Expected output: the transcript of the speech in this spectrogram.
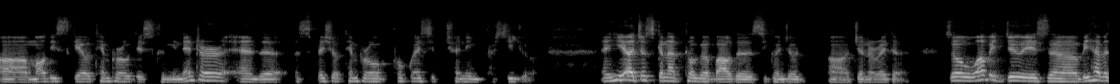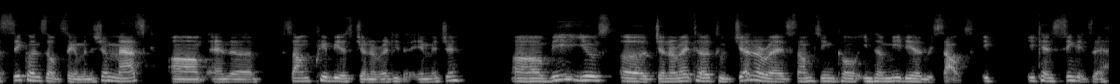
uh, multi-scale temporal discriminator, and a, special temporal progressive training procedure. And here I'm just gonna talk about the sequential uh, generator. So what we do is uh, we have a sequence of segmentation mask um, and some previous generated image. Uh, we use a generator to generate something called intermediate results. It, you can think it's a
